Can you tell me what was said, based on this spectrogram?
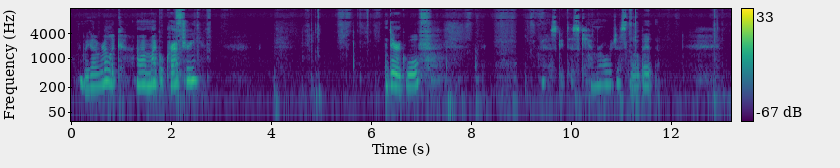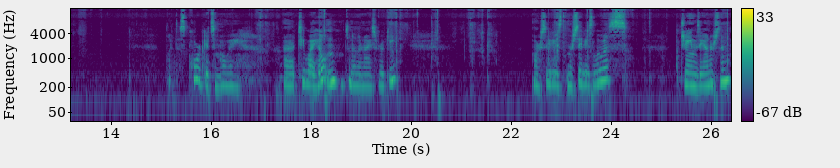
I think we got a relic. Uh, Michael Crabtree. Derek Wolfe. Let's get this camera over just a little bit. Like this cord gets in my way. Uh, T.Y. Hilton. That's another nice rookie. Mercedes Marcedes Lewis. James Anderson.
